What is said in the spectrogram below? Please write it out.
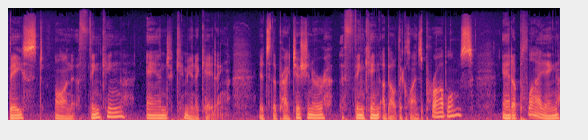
based on thinking and communicating. It's the practitioner thinking about the client's problems and applying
